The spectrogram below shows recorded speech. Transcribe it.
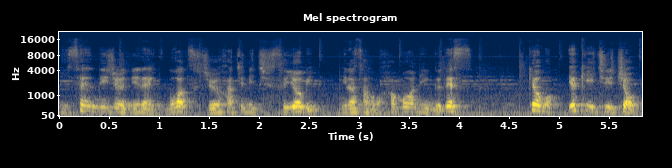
2022年5月18日水曜日。皆さんおはモーニングです。今日も良き一日を。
